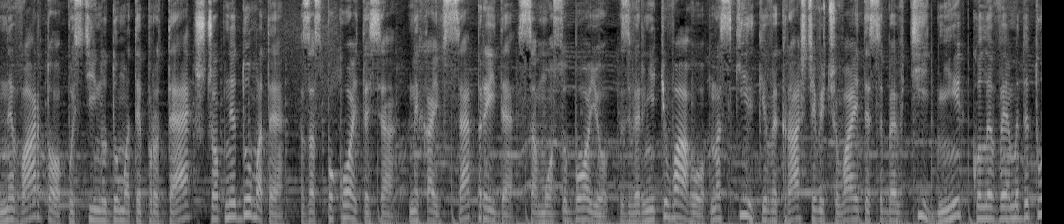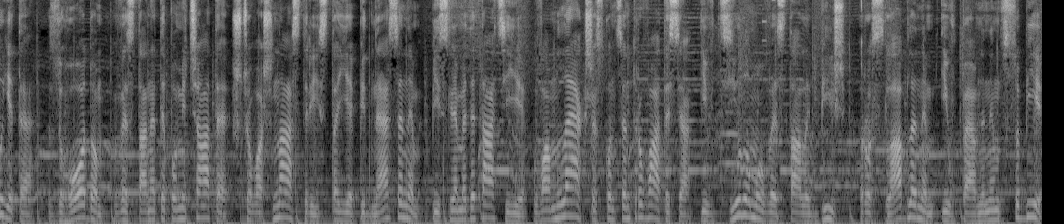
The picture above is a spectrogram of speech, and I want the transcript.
Не варто постійно думати про те, щоб не думати. Заспокойтеся, нехай все прийде само собою. Зверніть увагу, наскільки ви краще відчуваєте себе в ті дні, коли ви медитуєте. Згодом ви станете помічати, що ваш настрій стає піднесеним після медитації. Вам легше сконцентруватися, і в цілому ви стали більш розслабленим і впевненим в собі.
